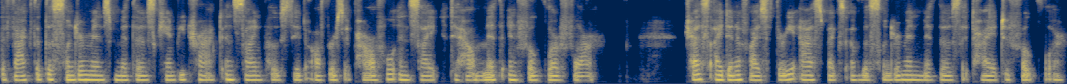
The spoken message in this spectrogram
the fact that the Slenderman's mythos can be tracked and signposted offers a powerful insight into how myth and folklore form. Chess identifies three aspects of the Slenderman mythos that tie it to folklore.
